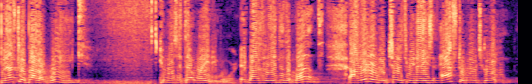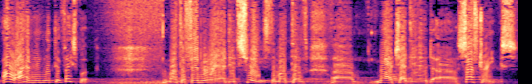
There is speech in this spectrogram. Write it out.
But after about a week, it wasn't that way anymore. And by the end of the month, I literally went two or three days afterwards going, oh, I haven't even looked at Facebook. The month of February, I did sweets. The month of um, March, I did uh, soft drinks.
